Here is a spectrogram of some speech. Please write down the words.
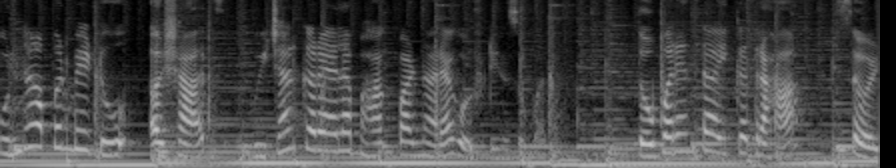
पुन्हा आपण भेटू अशाच विचार करायला भाग पाडणाऱ्या गोष्टींसोबत. तोपर्यंत ऐकत रहा सळ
